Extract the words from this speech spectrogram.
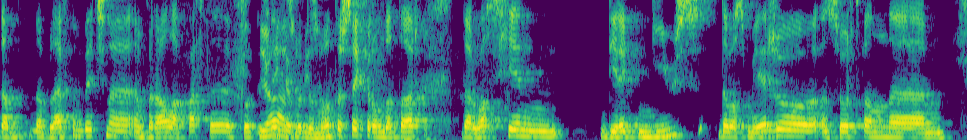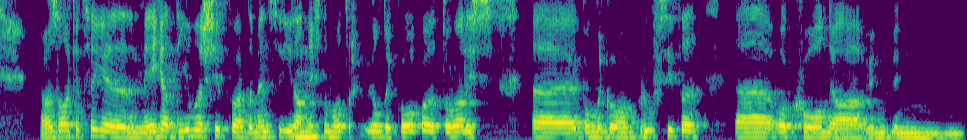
dat, dat blijft een beetje een, een verhaal apart, hè, voor, Ja, zeker voor de sowieso. motorsector, omdat daar, daar was geen direct nieuws. Dat was meer zo een soort van, uh, hoe zal ik het zeggen, een mega-dealership, waar de mensen die dan Mhm. echt een motor wilden kopen, toch wel eens uh, konden komen proefzitten. Uh, ook gewoon ja, hun, hun,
